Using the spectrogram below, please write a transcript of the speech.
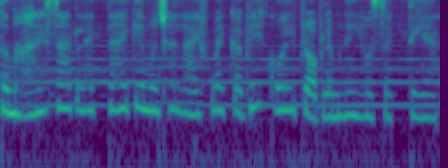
तुम्हारे साथ लगता है कि मुझे लाइफ में कभी कोई प्रॉब्लम नहीं हो सकती है।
